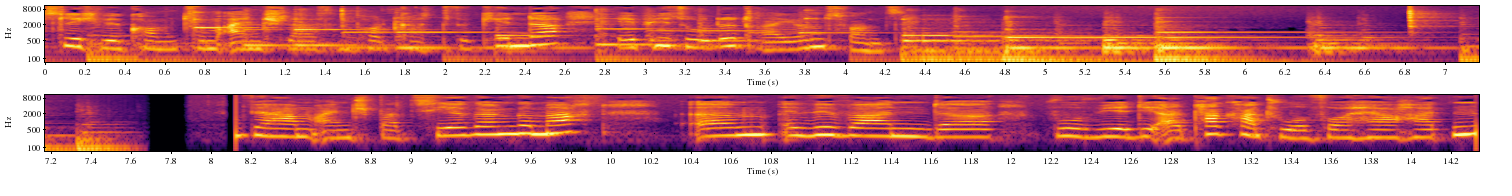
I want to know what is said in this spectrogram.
Herzlich willkommen zum Einschlafen-Podcast für Kinder, Episode 23. Wir haben einen Spaziergang gemacht. Ähm, wir waren da, wo wir die Alpaka-Tour vorher hatten,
